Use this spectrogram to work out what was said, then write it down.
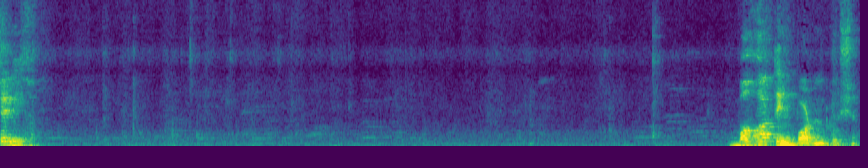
चलिए। बहुत important question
